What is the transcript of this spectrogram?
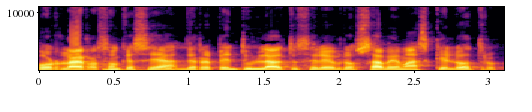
por la razón que sea, de repente un lado de tu cerebro sabe más que el otro.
